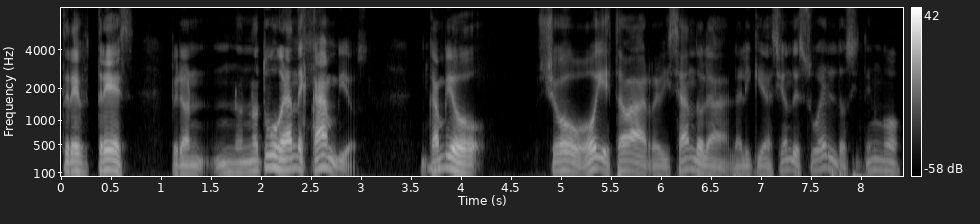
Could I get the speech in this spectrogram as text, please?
3, pero no, no, tuvo grandes cambios. En cambio, yo hoy estaba revisando la, liquidación de sueldos y tengo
